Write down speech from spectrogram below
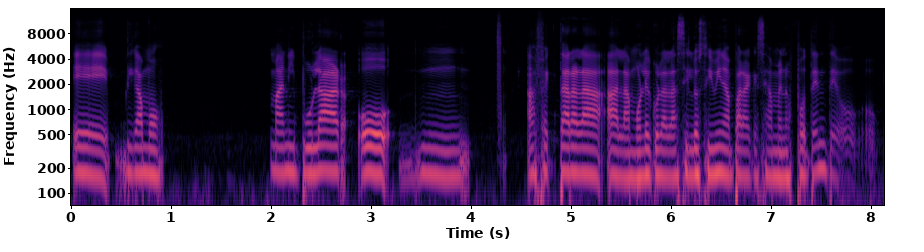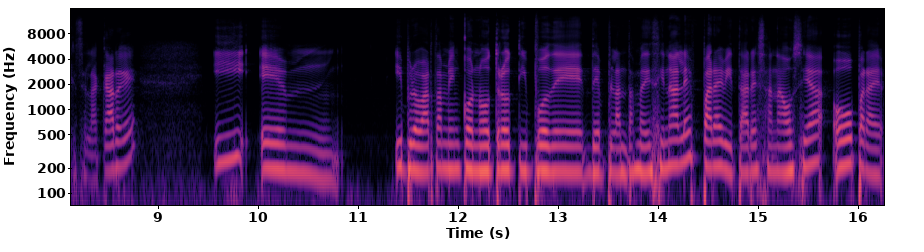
eh, digamos, manipular o mm, afectar a la, a la, molécula de la psilocibina para que sea menos potente o, que se la cargue. Y, em, y, probar también con otro tipo de, plantas medicinales para evitar esa náusea o para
